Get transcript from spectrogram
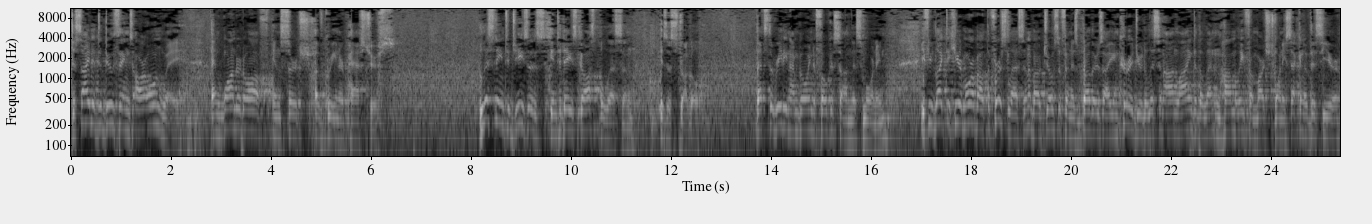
decided to do things our own way, and wandered off in search of greener pastures. Listening to Jesus in today's gospel lesson is a struggle. That's the reading I'm going to focus on this morning. If you'd like to hear more about the first lesson about Joseph and his brothers, I encourage you to listen online to the Lenten homily from March 22nd of this year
